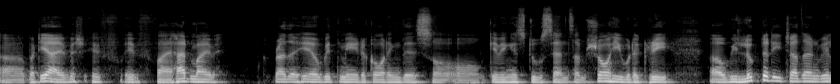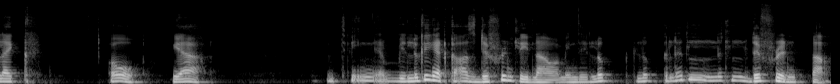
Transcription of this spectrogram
Uh, but yeah, I wish if if I had my brother here with me recording this or, or giving his two cents, I'm sure he would agree. Uh, we looked at each other and we're like, oh, yeah. I mean, we're looking at cars differently now. I mean, they look look a little little different now.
